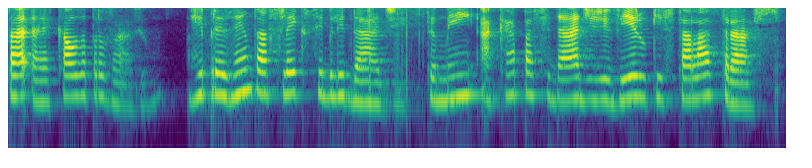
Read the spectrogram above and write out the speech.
pa, é, causa provável, representa a flexibilidade, também a capacidade de ver o que está lá atrás.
